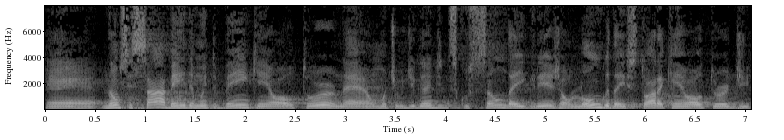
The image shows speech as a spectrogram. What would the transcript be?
É, não se sabe ainda muito bem quem é o autor, né? é um motivo de grande discussão da igreja ao longo da história, quem é o autor de,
